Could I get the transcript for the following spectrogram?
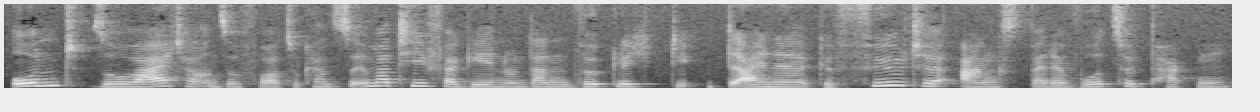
Und so weiter und so fort. So kannst du immer tiefer gehen und dann wirklich die, deine gefühlte Angst bei der Wurzel packen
